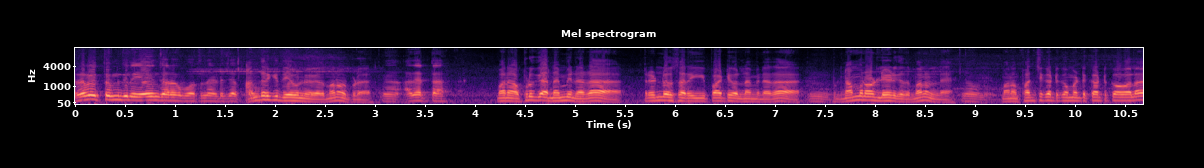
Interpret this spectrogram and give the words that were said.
ఇరవై తొమ్మిదిలో ఏం జరగబోతుంది అంటే చెప్తా. అందరికీ దేవుళ్ళే కదా మనం ఇప్పుడు. అదెట్టా? మనం అప్పుడుగా నమ్మినారా? రెండోసారి ఈ పార్టీ వాళ్ళు నమ్మినారా? ఇప్పుడు నమ్మనోడు లేడు కదా మనల్ని. మనం పంచి కట్టుకోమంటే కట్టుకోవాలా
